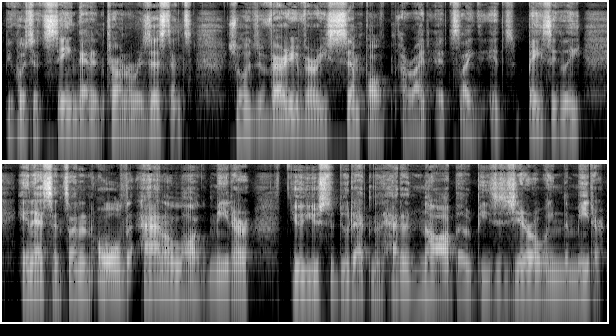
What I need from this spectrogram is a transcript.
because it's seeing that internal resistance. So it's very, very simple. All right. It's like, it's basically, in essence, on an old analog meter, you used to do that and it had a knob. It would be zeroing the meter.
